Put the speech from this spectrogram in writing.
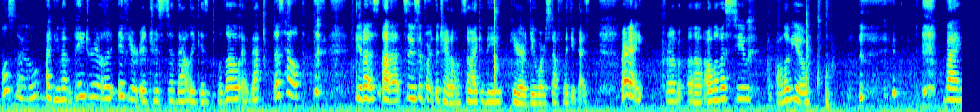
also, I do have a Patreon if you're interested. That link is below, and that does help get us uh, to support the channel so I can be here and do more stuff with you guys. All right, from uh, all of us to all of you, bye.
